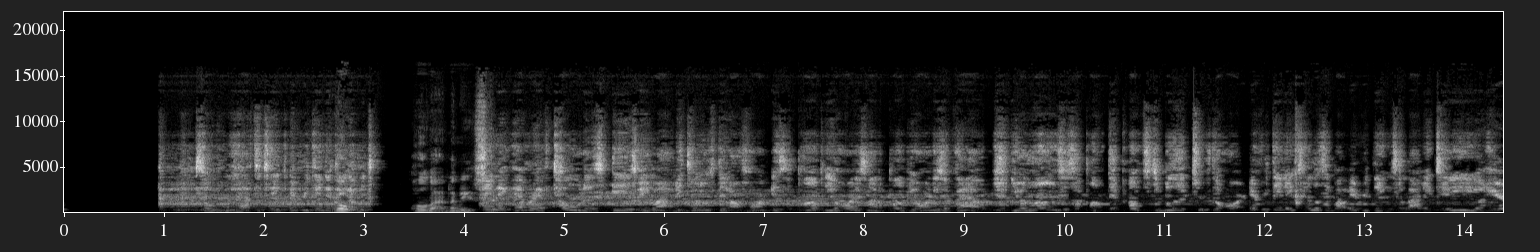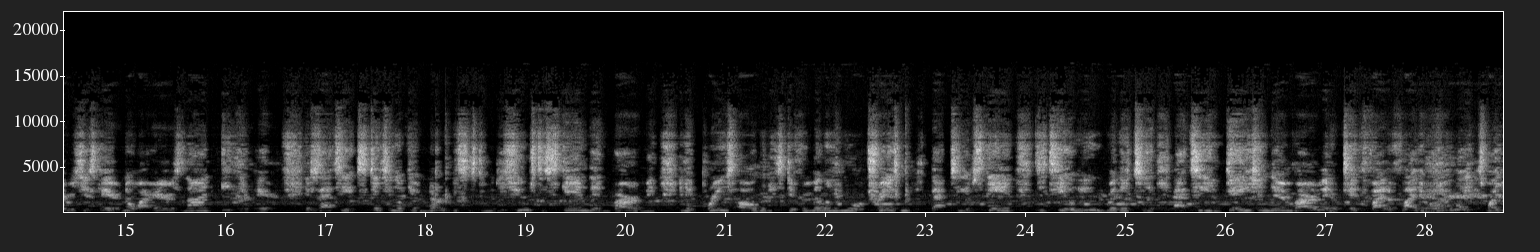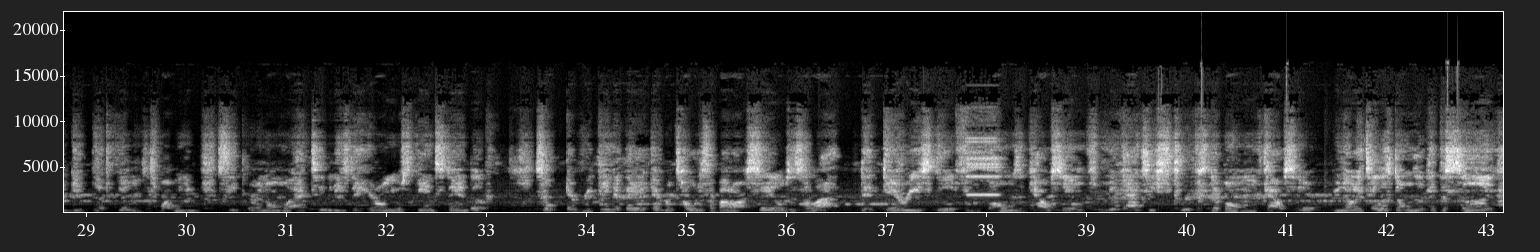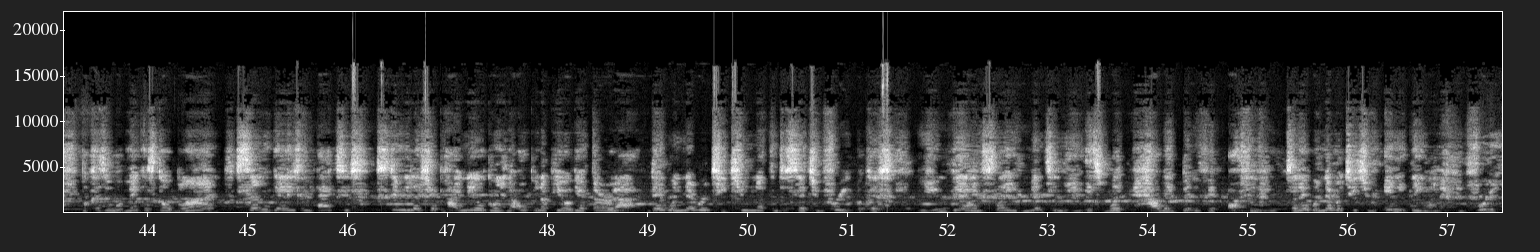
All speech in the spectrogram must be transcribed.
So we have to take everything that hold on, let me. thing they ever have told us is a lie. They told us that our heart is a pump. Your heart is not a pump. Your heart is a valve. Your lungs is a pump that pumps the blood to the heart. Everything they tell us about everything is a lie. They tell you your hair is just hair. No, our hair is non-ether hair. It's actually an extension of your nervous system. It is used to scan the environment, and it brings all of these different melanin neurotransmitters back to your skin to tell you whether to actually engage in the environment or take fight or flight and run away. That's why you get gut feelings. That's why when you see paranormal activities, the hair on your skin stand up. So everything that they have ever told us about ourselves is a lie. That dairy is good for the bones and calcium. Milk actually strips the bone of calcium. You know, they tell us don't look at the sun because it will make us go blind. Sun gazing actually stimulates your pineal gland to open up your, your third eye. They will never teach you nothing to set you free because you being enslaved mentally is what how they benefit off of you. So they will never teach you anything to make you free.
